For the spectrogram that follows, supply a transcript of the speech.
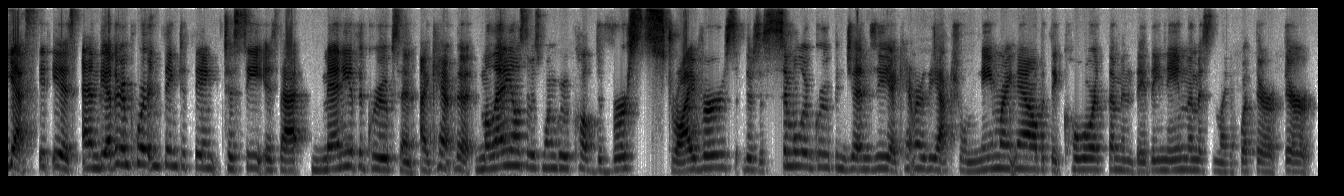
Yes, it is. And the other important thing to think to see is that many of the groups, and I can't, the millennials, there was one group called Diverse Strivers. There's a similar group in Gen Z. I can't remember the actual name right now, but they cohort them and they, they name them as like what their, their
